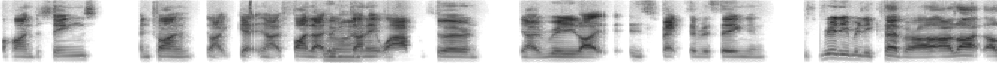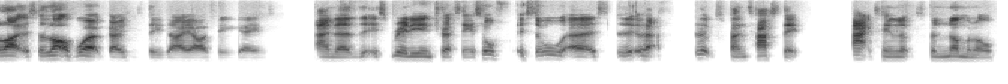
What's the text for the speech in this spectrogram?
behind the scenes, and try and like get you know find out who Right. done it, what happened to her, and you know really like inspect everything. And it's really really clever. I, I like I like this. A lot of work goes into these ARG games, and uh, it's really interesting. It's all it's all uh, it's, it looks fantastic. Acting looks phenomenal,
